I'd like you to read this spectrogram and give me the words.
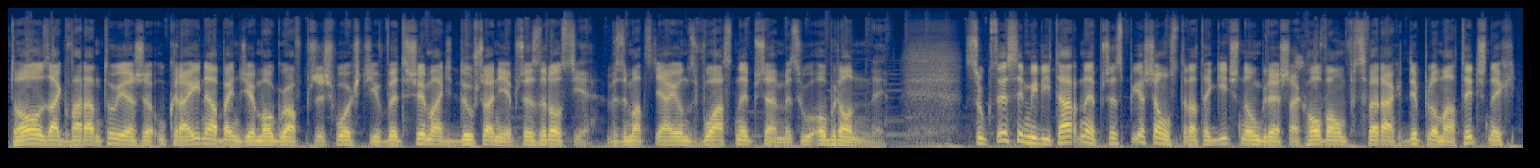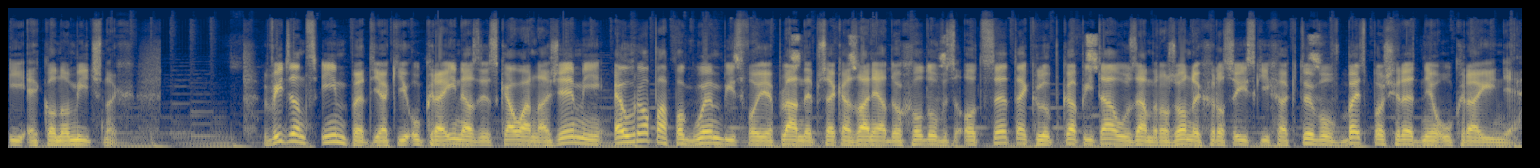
To zagwarantuje, że Ukraina będzie mogła w przyszłości wytrzymać duszenie przez Rosję, wzmacniając własny przemysł obronny. Sukcesy militarne przyspieszą strategiczną grę szachową w sferach dyplomatycznych i ekonomicznych. Widząc impet, jaki Ukraina zyskała na ziemi, Europa pogłębi swoje plany przekazania dochodów z odsetek lub kapitału zamrożonych rosyjskich aktywów bezpośrednio Ukrainie.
